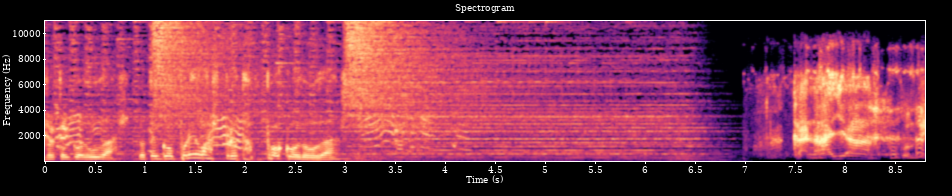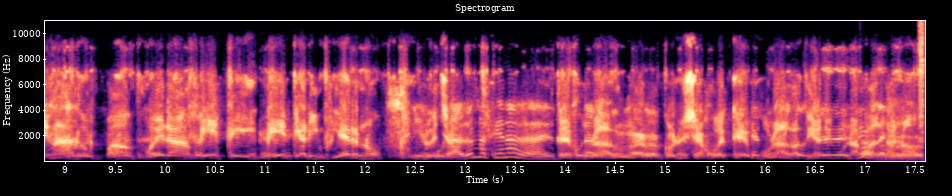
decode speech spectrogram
no tengo dudas. No tengo pruebas, pero tampoco dudas. ¡Canalla! ¡Condenado! ¡Pan fuera! ¡Vete! ¡Vete al infierno! Y Lo el echa- jurado no hacía nada. El ¿Qué jurado. Con ese juez que El jurado hacía ninguna falta, no.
